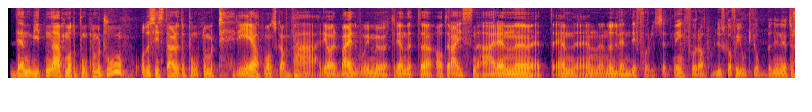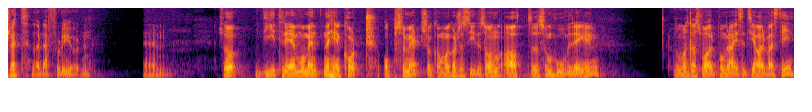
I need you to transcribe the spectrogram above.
den biten er på en måte punkt nummer to. Og det siste er dette punkt nummer tre, at man skal være i arbeid. Hvor vi møter igjen dette at reisen er en, et, en, en nødvendig forutsetning for at du skal få gjort jobben din, rett og slett. Det er derfor du gjør den. Um, så de tre momentene helt kort oppsummert, så kan man kanskje si det sånn at uh, som hovedregel, når man skal svare på om reisetid og arbeidstid,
